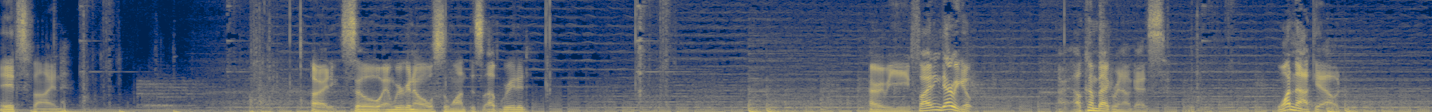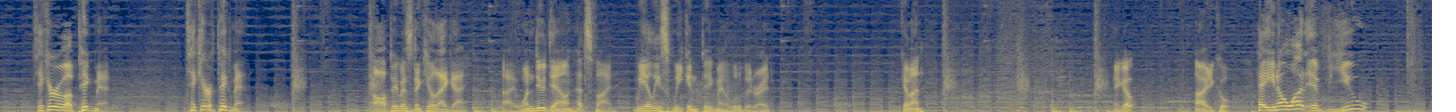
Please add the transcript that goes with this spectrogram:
It's fine. Alrighty, so, and we're going to also want this upgraded. Are we fighting? There we go. Alright, I'll come back right now, guys. One knockout. Take care of a uh, pigman. Take care of pigman. Oh, pigman's gonna kill that guy. Alright, one dude down. That's fine. We at least weaken pigman a little bit, right? Come on. There you go. Alright, cool. Hey, you know what? If you...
